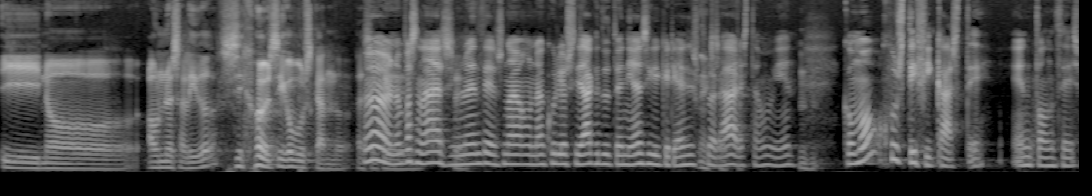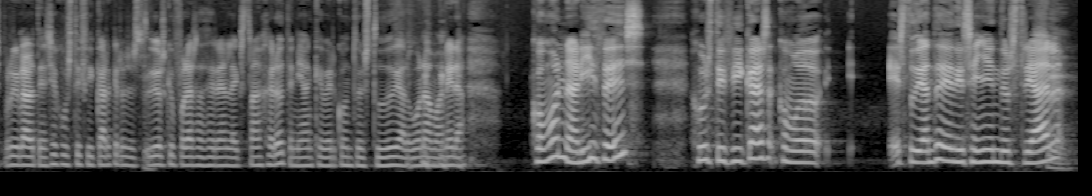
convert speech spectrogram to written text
y no aún no he salido. Sigo, sigo buscando. así No, que- no pasa nada, sí. simplemente es una, una curiosidad que tú tenías y que querías explorar, Exacto. está muy bien. ¿Cómo justificaste entonces? Porque claro, tienes que justificar que los estudios que fueras a hacer en el extranjero tenían que ver con tu estudio de alguna manera. ¿Cómo narices justificas como estudiante de diseño industrial? Sí.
